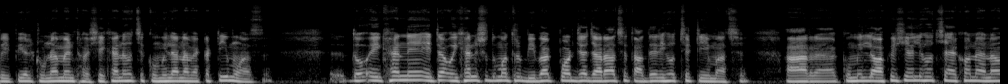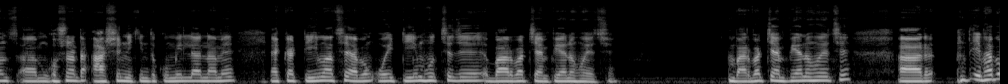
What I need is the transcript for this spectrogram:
বিপিএল টুর্নামেন্ট হয়, সেখানে হচ্ছে কুমিল্লা নামে একটা টিমও আছে। তো এইখানে এটা, ওইখানে শুধুমাত্র বিভাগ পর্যায়ে যারা আছে, তাদেরই হচ্ছে টিম আছে। আর কুমিল্লা অফিসিয়ালি হচ্ছে এখন অ্যানাউন্স ঘোষণাটা আসেনি, কিন্তু কুমিল্লা নামে একটা টিম আছে এবং ওই টিম হচ্ছে যে বারবার চ্যাম্পিয়নও হয়েছে। বারবার চ্যাম্পিয়নও হয়েছে। আর এভাবে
